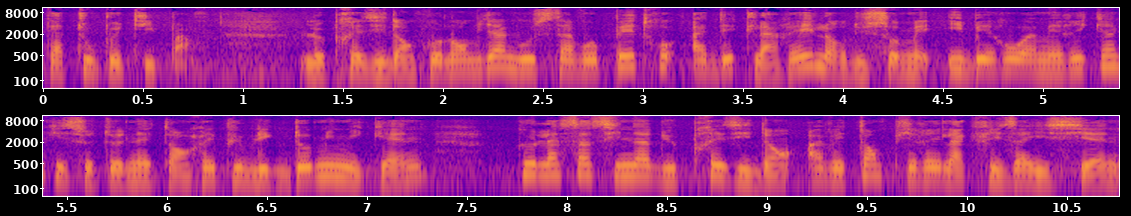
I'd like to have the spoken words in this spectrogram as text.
qu'à tout petit pas. Le président colombien Gustavo Petro a déclaré lors du sommet ibéro-américain qui se tenait en République dominicaine que l'assassinat du président avait empiré la crise haïtienne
